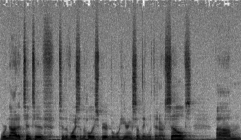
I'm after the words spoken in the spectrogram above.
were not attentive to the voice of the Holy Spirit, but we're hearing something within ourselves. Um,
